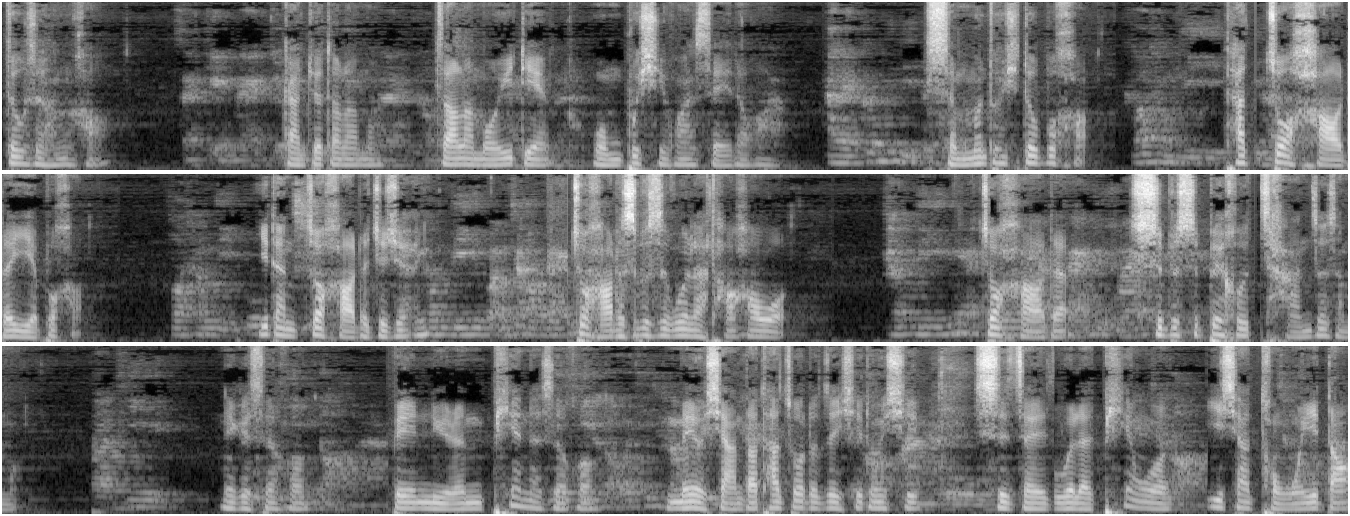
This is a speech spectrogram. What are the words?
都是很好，感觉到了吗？到了某一点，我们不喜欢谁的话，什么东西都不好，他做好的也不好，一旦做好的就觉得，哎，做好的是不是为了讨好我？做好的是不是背后藏着什么？那个时候。被女人骗的时候，没有想到他做的这些东西是在为了骗我，一下捅我一刀，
